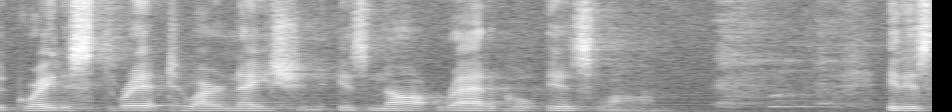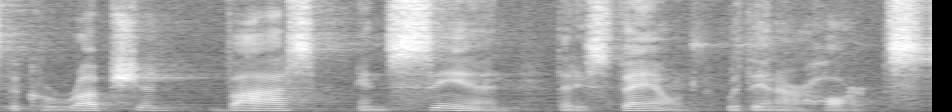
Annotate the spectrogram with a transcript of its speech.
The greatest threat to our nation is not radical Islam, it is the corruption, vice, and sin that is found within our hearts.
